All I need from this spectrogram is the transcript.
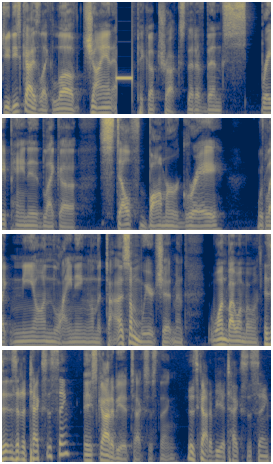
Dude, these guys like love giant ass pickup trucks that have been spray painted like a stealth bomber gray with like neon lining on the top. Some weird shit, man. One by one by one. Is it is it a Texas thing? It's got to be a Texas thing. It's got to be a Texas thing.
